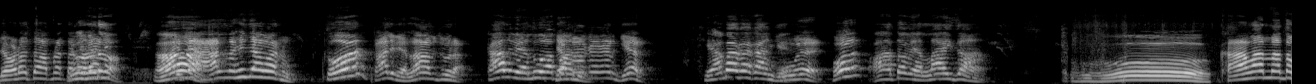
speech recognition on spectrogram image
લેવડો તો આપણે તમે લેવડો. હા. હાલ નહીં જવાનું. તો કાલ વેલા આવજો રા. કાલ વહેલું ખેમા આપવાનું કાકા ઘેર. ખેમા કાકા ઘેર? ઓએ હો. હા તો વેલા આવી જા. ઓહો ખાવાના તો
